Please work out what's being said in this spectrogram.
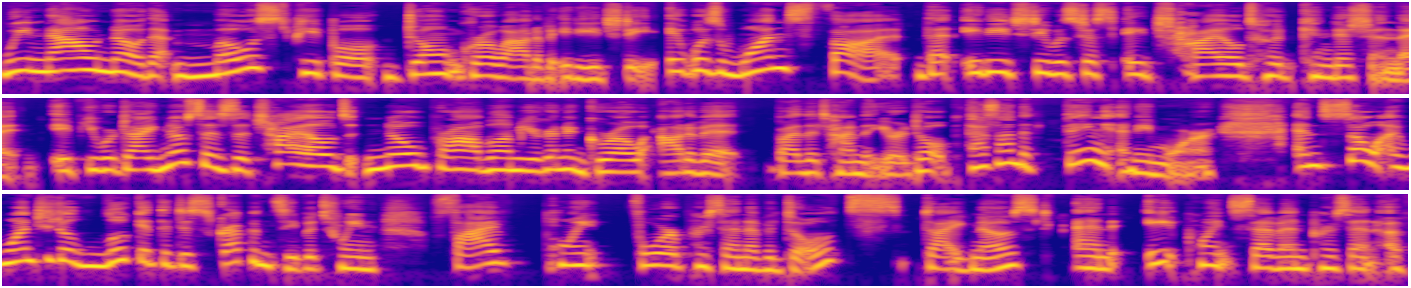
we now know that most people don't grow out of ADHD. It was once thought that ADHD was just a childhood condition, that if you were diagnosed as a child, no problem, you're going to grow out of it by the time that you're adult. But that's not a thing anymore. And so I want you to look at the discrepancy between 5.4% of adults diagnosed and 8.7% of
